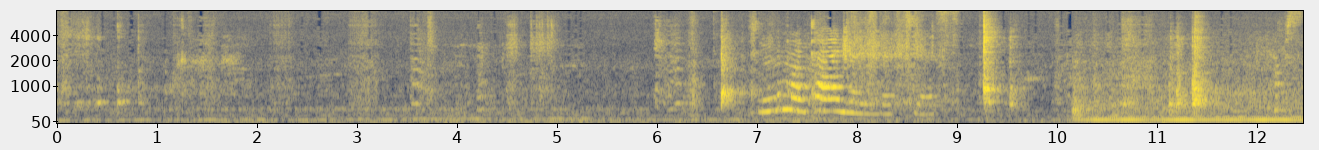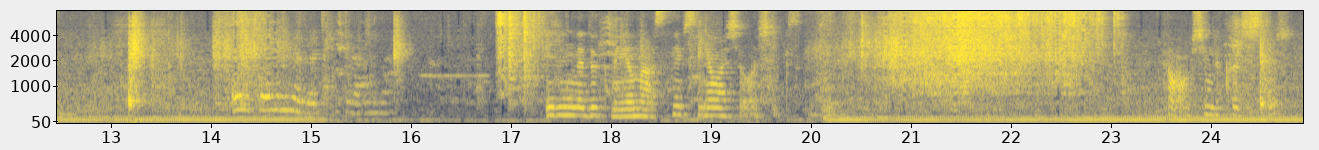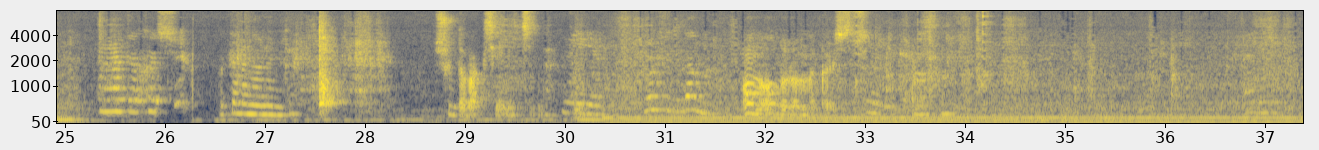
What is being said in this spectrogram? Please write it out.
Şimdi makarnayı dökeceğiz. Hepsini. Evet elimle dökeceğim ben. Elinle dökme yanarsın. Hepsini yavaş yavaş dök istersen. Tamam şimdi karıştır. Kaşık? Bak hemen önünde. Şurada bak şeyin içinde. Neyi? Burada mı? Onu olur onunla karıştır.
